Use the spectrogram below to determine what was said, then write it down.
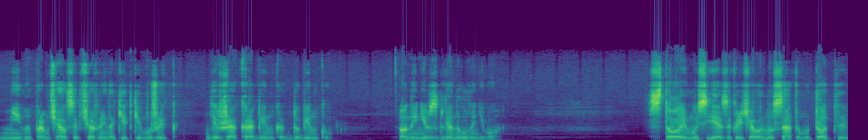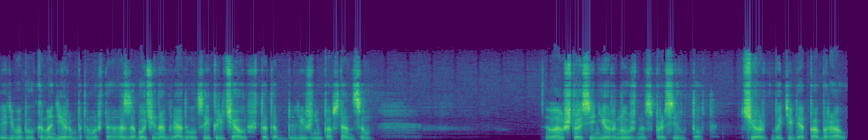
Мимо промчался в черной накидке мужик, держа карабин как дубинку. Он и не взглянул на него. «Стой, мусье!» — закричал он усатому. Тот, видимо, был командиром, потому что озабоченно оглядывался и кричал что-то ближним повстанцам — «Вам что, сеньор, нужно?» — спросил тот. «Черт бы тебя побрал!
